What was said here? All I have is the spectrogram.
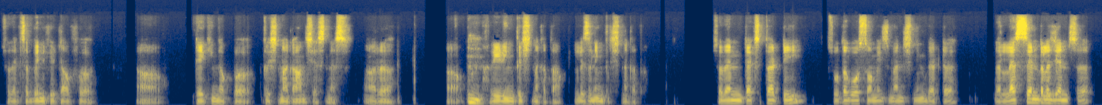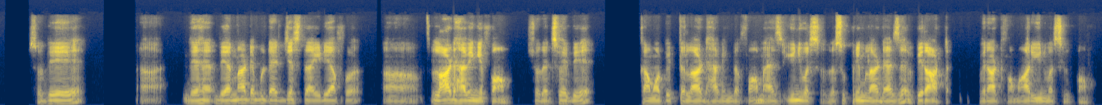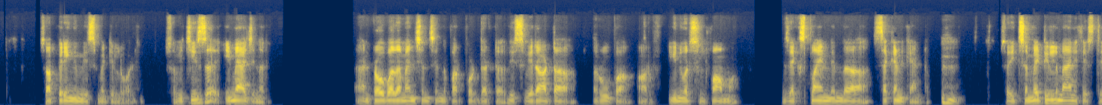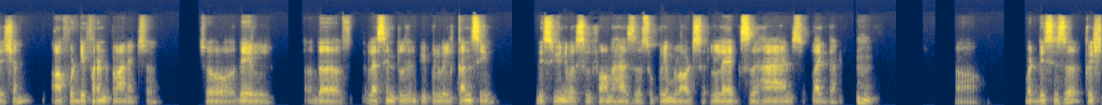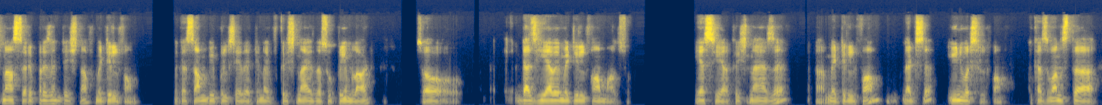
So that's a benefit of uh, uh, taking up uh, Krishna consciousness or uh, uh, hmm. reading Krishna Katha, listening Krishna Katha. So then text 30, Suta Goswami is mentioning that uh, the less intelligent, so they they ha- they are not able to adjust the idea of a uh, Lord having a form. So that's why they come up with the Lord having the form as universal, the Supreme Lord as a Virat, Virat form or universal form. So appearing in this material world. So which is uh, imaginary. And Prabhupada mentions in the purport that uh, this Virata Rupa or universal form is explained in the second canto. so it's a material manifestation of different planets. So they'll the less intelligent people will conceive this universal form has a supreme lord's legs, hands, like that. uh, but this is a Krishna's representation of material form, because some people say that you know if Krishna is the supreme lord, so does he have a material form also? Yes, yeah, Krishna has a, a material form. That's a universal form, because once the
